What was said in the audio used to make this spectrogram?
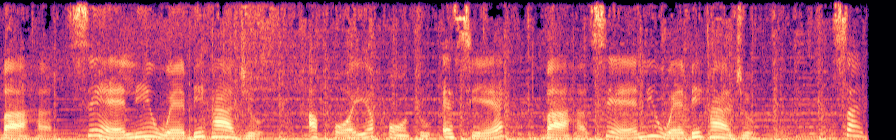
barra CL Web Rádio. apoia.se barra CL Web Rádio. Saiba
